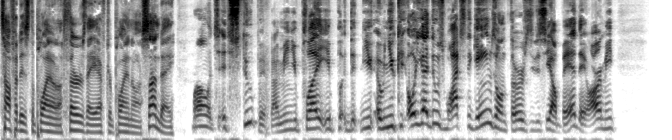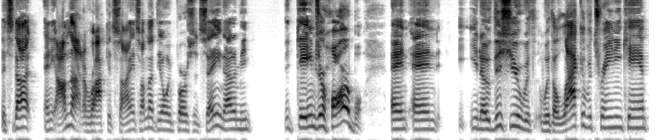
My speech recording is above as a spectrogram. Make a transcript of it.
tough it is to play on a Thursday after playing on a Sunday. Well, it's it's stupid. I mean, you play you play, you when you all you gotta do is watch the games on Thursday to see how bad they are. I mean, it's not any. I'm not a rocket science. I'm not the only person saying that. I mean, the games are horrible, and and you know this year with with a lack of a training camp,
